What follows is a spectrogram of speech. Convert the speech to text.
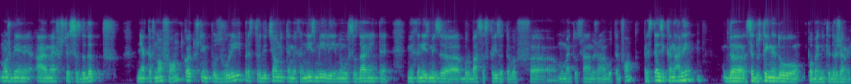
може би АМФ ще създадат някакъв нов фонд, който ще им позволи през традиционните механизми или новосъздадените механизми за борба с кризата в момента от страна на Международен валутен фонд, през тези канали да се достигне до победните държави.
